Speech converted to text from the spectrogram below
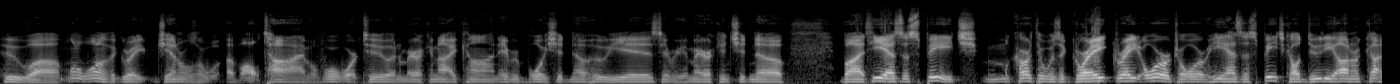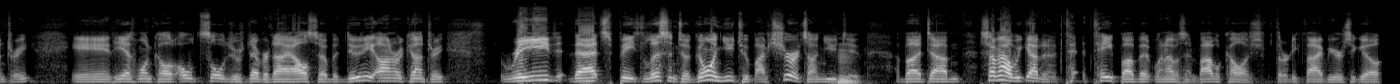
who uh, one, of the great generals of, of all time of World War II, an American icon. Every boy should know who he is. Every American should know. But he has a speech. MacArthur was a great, great orator. He has a speech called "Duty, Honor, Country," and he has one called "Old Soldiers Never Die." Also, but "Duty, Honor, Country." Read that speech. Listen to it. Go on YouTube. I'm sure it's on YouTube. But um, somehow we got a t- tape of it when I was in Bible college 35 years ago,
